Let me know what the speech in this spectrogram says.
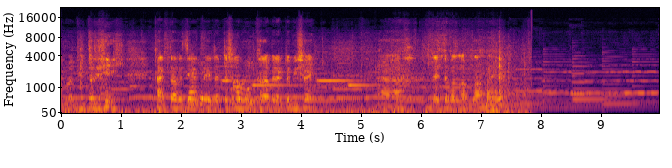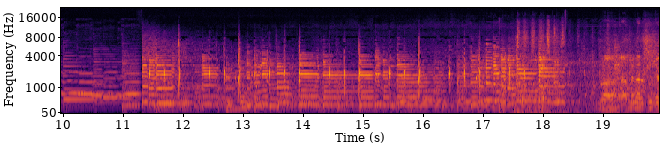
আমরা ভিতরেই থাকতে হবে যেহেতু এটা একটা ছিল মন খারাপের একটা বিষয়। যাইতে পারলাম না বাইরে। টুতে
